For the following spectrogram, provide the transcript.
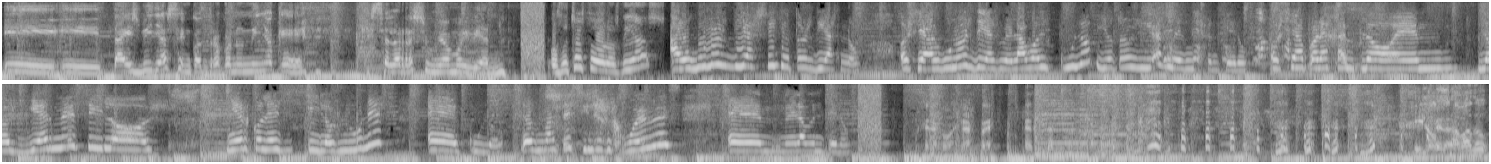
y, y Thais Villas se encontró con un niño que, que se lo resumió muy bien. ¿Os ducháis todos los días? Algunos días sí y otros días no. O sea, algunos días me lavo el culo y otros días me ducho entero. O sea, por ejemplo, em, los viernes y los miércoles y los lunes, eh, culo. Los martes y los jueves eh, me lavo entero. Pero bueno, bueno. y los sábados,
